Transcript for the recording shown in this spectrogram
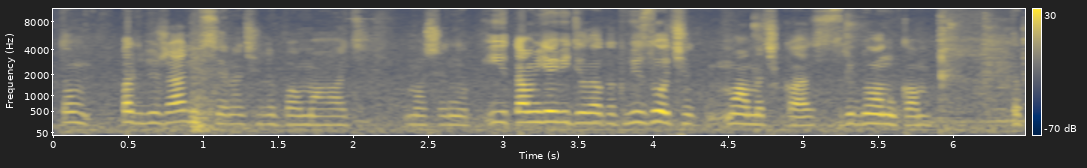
Потом подбежали, все начали помогать машину. И там я видела, как визочек, мамочка с ребенком. Так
